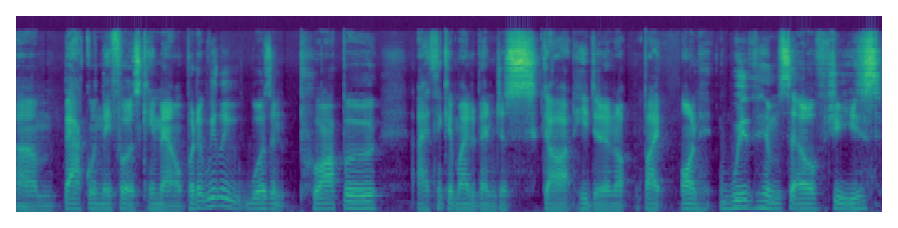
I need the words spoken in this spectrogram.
um, back when they first came out, but it really wasn't proper. I think it might have been just Scott. He did it by on with himself. Jeez.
